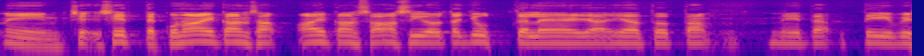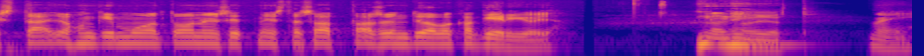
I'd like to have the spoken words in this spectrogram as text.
Niin, s- sitten kun aikansa, aikansa asioita juttelee ja, ja tota, niitä tiivistää johonkin muotoon, niin sitten niistä saattaa syntyä vaikka kirjoja. No niin. No niin,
